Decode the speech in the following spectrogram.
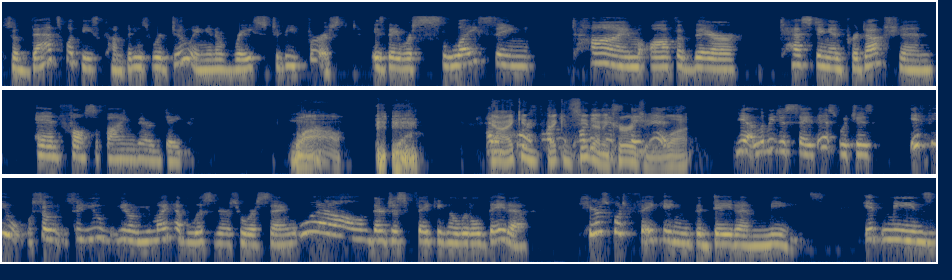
So that's what these companies were doing in a race to be first. Is they were slicing time off of their testing and production and falsifying their data. Wow. yeah. yeah, I can I can see that encouraging a lot. Yeah, let me just say this, which is if you so so you you know you might have listeners who are saying, well, they're just faking a little data. Here's what faking the data means. It means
